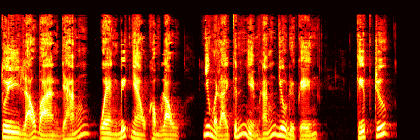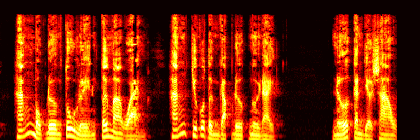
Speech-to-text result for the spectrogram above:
Tuy lão bàn và hắn quen biết nhau không lâu, nhưng mà lại tín nhiệm hắn vô điều kiện. Kiếp trước, hắn một đường tu luyện tới ma hoàng, hắn chưa có từng gặp được người này. Nửa canh giờ sau,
